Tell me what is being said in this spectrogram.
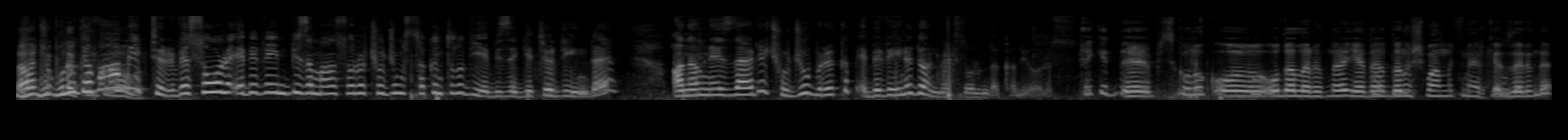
daha Bu- çok bunu takıntılı devam olur. ettirir ve sonra ebeveyn bir zaman sonra çocuğumuz takıntılı diye bize getirdiğinde anamnezlerde çocuğu bırakıp ebeveyne dönmek zorunda kalıyoruz. Peki e, psikolog o- odalarında ya da danışmanlık merkezlerinde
